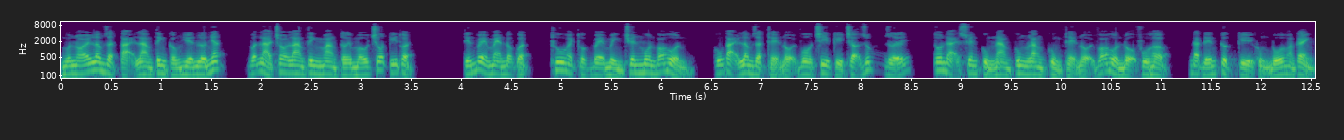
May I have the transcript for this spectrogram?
Muốn nói lâm giật tại lam tinh cống hiến lớn nhất, vẫn là cho lam tinh mang tới mấu chốt kỹ thuật. Tiến về men động vật, thu hoạch thuộc về mình chuyên môn võ hồn, cũng tại lâm giật thể nội vô c h i kỳ trợ giúp dưới, tôn đại xuyên cùng nam cung lăng cùng thể nội võ hồn độ phù hợp, đạt đến cực kỳ khủng bố hoàn cảnh,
